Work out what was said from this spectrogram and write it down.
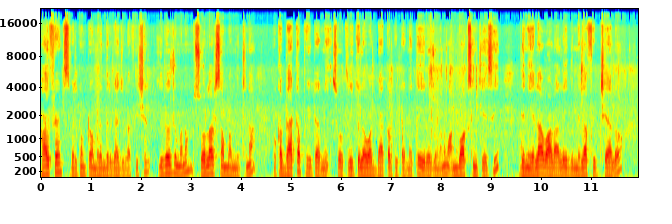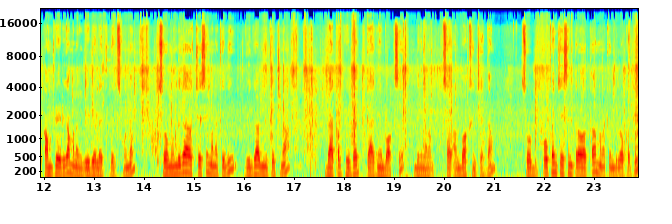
hi friends welcome to Amarender Gajul official. ఈరోజు మనం సోలార్ సంబంధించిన ఒక బ్యాకప్ హీటర్ని so three kilo watt backup హీటర్ని అయితే ఈరోజు మనం అన్బాక్సింగ్ చేసి దీన్ని ఎలా వాడాలి దీన్ని ఎలా ఫిట్ చేయాలో కంప్లీట్గా మనం వీడియోలో అయితే తెలుసుకుందాం. సో ముందుగా వచ్చేసి మనకి ఇది విగార్డ్ నుంచి వచ్చిన బ్యాకప్ హీటర్ ప్యాకింగ్ బాక్స్. దీన్ని మనం ఒకసారి అన్బాక్సింగ్ చేద్దాం. సో ఓపెన్ చేసిన తర్వాత మనకి ఇందులో ఒకటి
